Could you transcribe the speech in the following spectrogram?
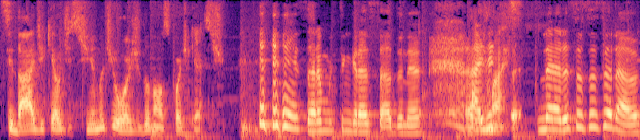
cidade que é o destino de hoje do nosso podcast. Isso era muito engraçado, né? Era a demais. Gente, né, era sensacional.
